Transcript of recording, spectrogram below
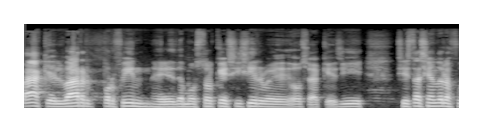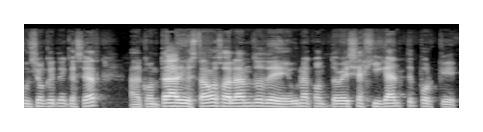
va, que el VAR por fin eh, demostró que sí sirve, o sea, que sí, sí está haciendo la función que tiene que hacer. Al contrario, estamos hablando de una controversia gigante porque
